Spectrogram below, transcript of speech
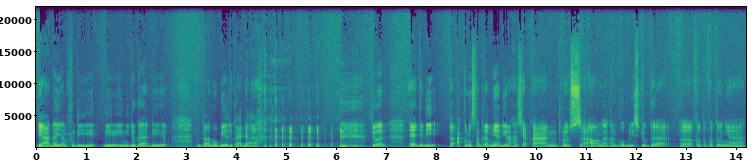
Ya ada yang di di ini juga di dalam mobil juga ada. Cuman ya jadi eh, akun Instagramnya dirahasiakan terus awak nggak akan publis juga uh, foto-fotonya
